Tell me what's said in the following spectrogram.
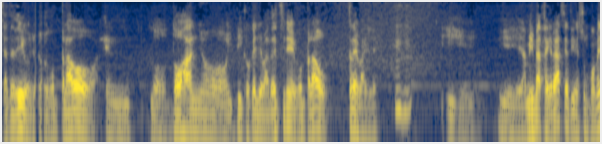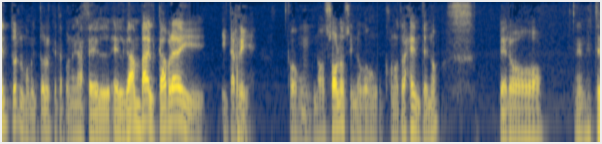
ya te digo, yo he comprado en los dos años y pico que lleva Destiny, he comprado tres bailes. y, a mí me hace gracia, tienes un momento, en el momento en el que te ponen a hacer el, gamba, el cabra y, te ríes. Con, No solo, sino con, otra gente, ¿no? Pero en este,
